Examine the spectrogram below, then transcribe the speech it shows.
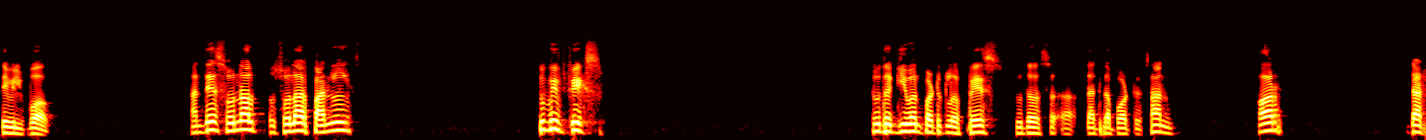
they will work. And these solar solar panels to be fixed to the given particular phase to the uh, that is about the sun or that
